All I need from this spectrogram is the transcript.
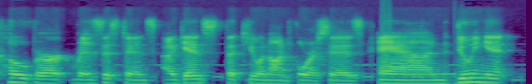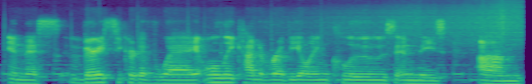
covert resistance against the QAnon forces and doing it in this very secretive way, only kind of revealing clues in these, um,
